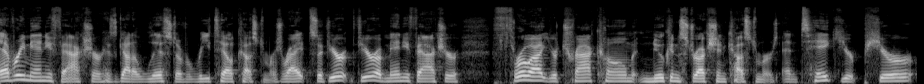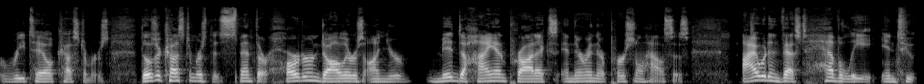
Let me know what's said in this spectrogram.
every manufacturer has got a list of retail customers, right? So if you're if you're a manufacturer, throw out your track home new construction customers and take your pure retail customers. Those are customers that spent their hard-earned dollars on your mid to high-end products and they're in their personal houses. I would invest heavily into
